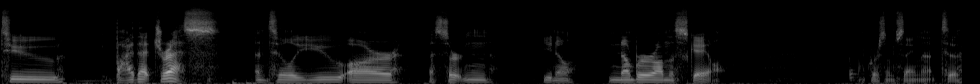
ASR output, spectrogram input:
to buy that dress until you are a certain, you know, number on the scale. Of course, I'm saying that to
